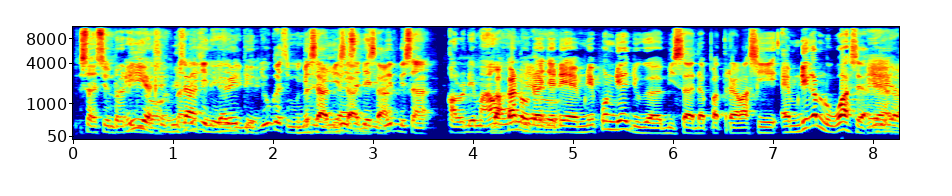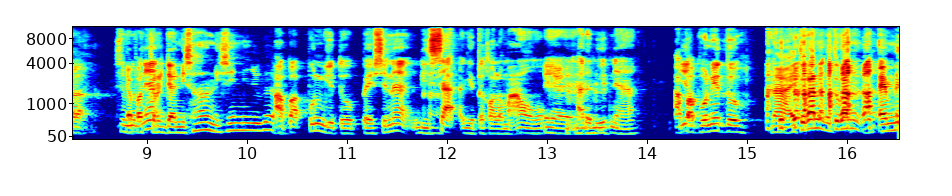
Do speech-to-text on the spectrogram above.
stasiun radio. Iya sih, bisa Berarti jadi, dari jadi juga sebenarnya. Bisa, bisa, jadi bisa. duit bisa kalau dia mau. bahkan udah Iya. jadi MD pun dia juga bisa dapat relasi MD kan luas ya Iya. dapat Sebenarnya- kerjaan di sana di sini juga apa pun gitu, passionnya bisa gitu kalau mau. Iya, iya. Ada duitnya. Apa pun itu. nah itu kan itu kan MD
